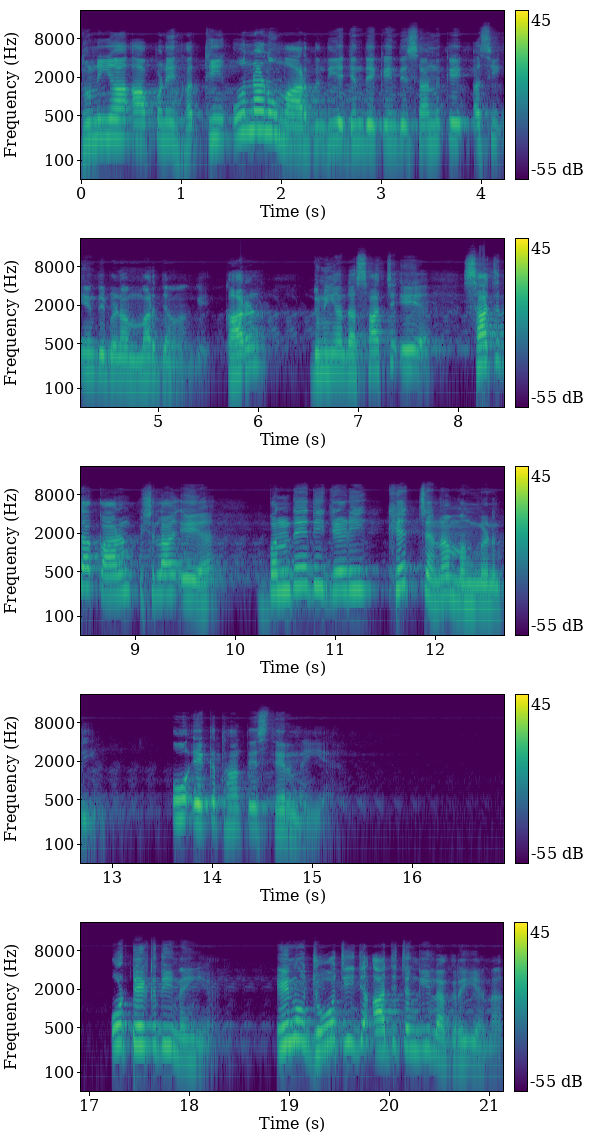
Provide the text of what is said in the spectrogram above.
ਦੁਨੀਆ ਆਪਣੇ ਹੱਥੀਂ ਉਹਨਾਂ ਨੂੰ ਮਾਰ ਦਿੰਦੀ ਹੈ ਜਿੰਦੇ ਕਹਿੰਦੇ ਸਨ ਕਿ ਅਸੀਂ ਇਹਦੇ ਬਿਨਾ ਮਰ ਜਾਵਾਂਗੇ। ਕਾਰਨ ਦੁਨੀਆ ਦਾ ਸੱਚ ਇਹ ਹੈ। ਸੱਚ ਦਾ ਕਾਰਨ ਪਿਛਲਾ ਇਹ ਹੈ, ਬੰਦੇ ਦੀ ਜਿਹੜੀ ਖਿੱਚ ਹੈ ਨਾ ਮੰਗਣ ਦੀ, ਉਹ ਇੱਕ ਥਾਂ ਤੇ ਸਥਿਰ ਨਹੀਂ ਹੈ। ਉਹ ਟਿਕਦੀ ਨਹੀਂ ਹੈ। ਇਹਨੂੰ ਜੋ ਚੀਜ਼ ਅੱਜ ਚੰਗੀ ਲੱਗ ਰਹੀ ਹੈ ਨਾ,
